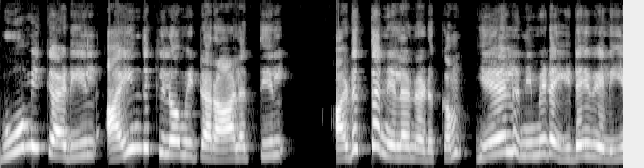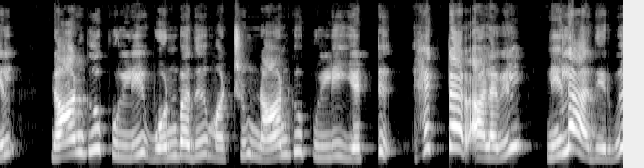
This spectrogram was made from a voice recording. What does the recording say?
பூமிக்கு அடியில் ஐந்து கிலோமீட்டர் ஆழத்தில் அடுத்த நிலநடுக்கம் ஏழு நிமிட இடைவெளியில் நான்கு புள்ளி ஒன்பது மற்றும் நான்கு புள்ளி எட்டு ஹெக்டர் அளவில் நில அதிர்வு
